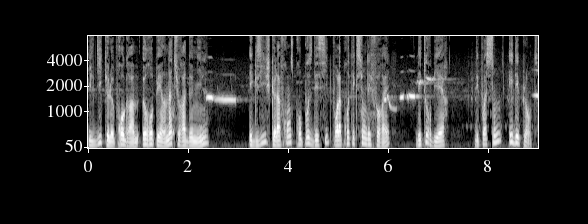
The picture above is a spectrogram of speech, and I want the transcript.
Il dit que le programme européen Natura 2000 exige que la France propose des sites pour la protection des forêts, des tourbières, des poissons et des plantes.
